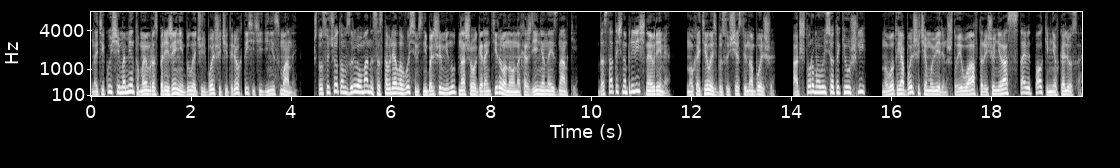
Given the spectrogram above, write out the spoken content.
На текущий момент в моем распоряжении было чуть больше 4000 единиц маны, что с учетом взрыва маны составляло 8 с небольшим минут нашего гарантированного нахождения на изнанке. Достаточно приличное время, но хотелось бы существенно больше. От шторма вы все-таки ушли, но вот я больше чем уверен, что его автор еще не раз ставит палки мне в колеса.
